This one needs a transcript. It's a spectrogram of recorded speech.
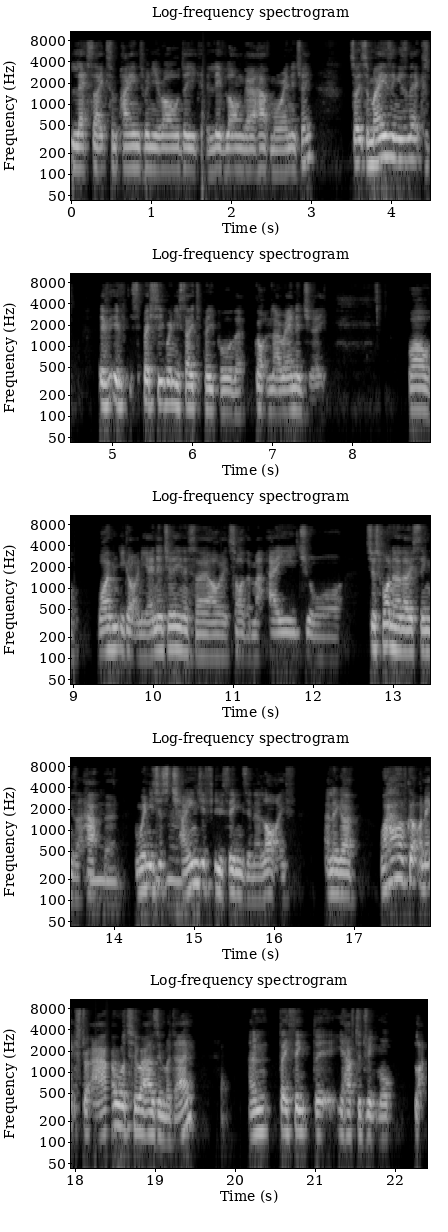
less aches and pains when you're older. You can live longer, have more energy. So it's amazing, isn't it? Because if, if, especially when you say to people that got no energy, well, why haven't you got any energy? And they say, oh, it's either my age or it's just one of those things that happen. Mm-hmm. And when you just mm-hmm. change a few things in their life, and they go, wow, I've got an extra hour or two hours in my day, and they think that you have to drink more black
